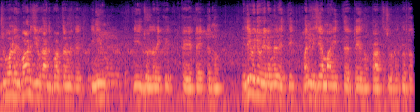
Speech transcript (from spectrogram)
ഇതുപോലെ ഒരുപാട് ജീവകാര്യ പ്രവർത്തനങ്ങൾക്ക് ഇനിയും ഈ ജ്വല്ലറിക്ക് കഴിയട്ടെ എന്നും വലിയ വലിയ ഉയരങ്ങളിലെത്തി വൻ വിജയമായി തീരട്ടെ എന്നും പ്രാർത്ഥിച്ചുകൊണ്ട് നിർത്തുന്നു.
